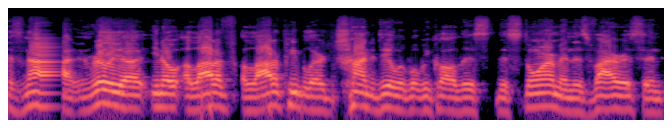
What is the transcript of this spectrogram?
It's not, and really, uh, you know, a lot of a lot of people are trying to deal with what we call this this storm and this virus, and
